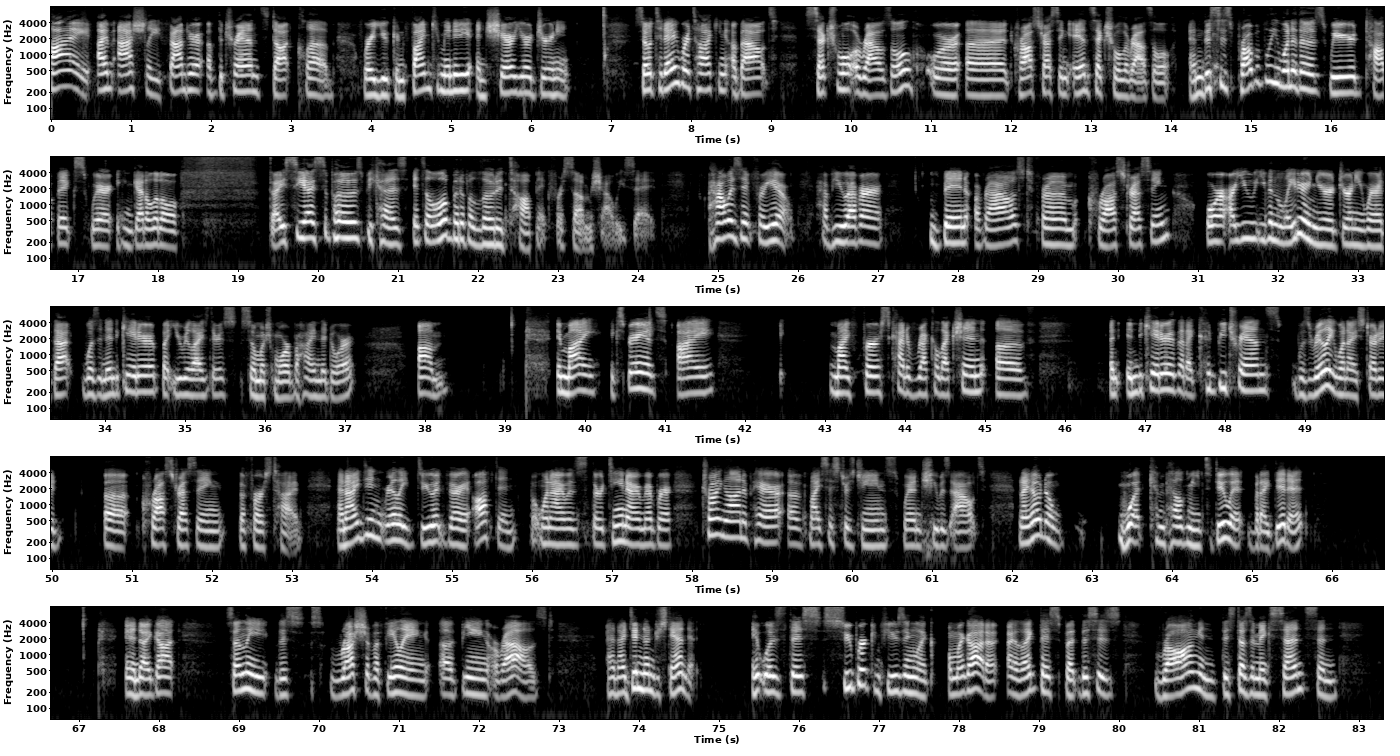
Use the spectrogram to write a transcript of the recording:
Hi, I'm Ashley, founder of the Trans.club, where you can find community and share your journey. So today we're talking about sexual arousal or uh, cross-dressing and sexual arousal. And this is probably one of those weird topics where it can get a little dicey, I suppose, because it's a little bit of a loaded topic for some, shall we say. How is it for you? Have you ever been aroused from cross-dressing? Or are you even later in your journey where that was an indicator, but you realize there's so much more behind the door? Um, in my experience, I my first kind of recollection of an indicator that I could be trans was really when I started uh, cross-dressing the first time. And I didn't really do it very often, but when I was 13, I remember trying on a pair of my sister's jeans when she was out. And I don't know what compelled me to do it, but I did it. And I got suddenly this rush of a feeling of being aroused, and I didn't understand it. It was this super confusing, like, oh my God, I, I like this, but this is wrong, and this doesn't make sense, and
